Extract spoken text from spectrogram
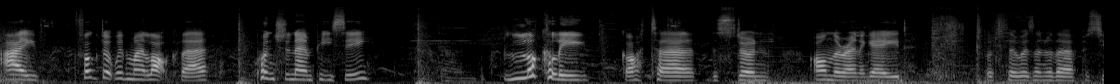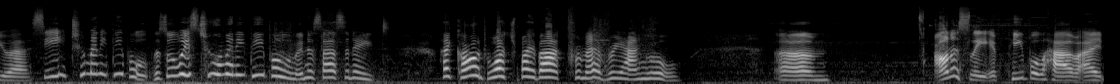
I fucked up with my lock there. Punched an NPC. Luckily, got uh, the stun on the Renegade. But there was another pursuer. See, too many people. There's always too many people in Assassinate. I can't watch my back from every angle. Um, honestly, if people have, I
